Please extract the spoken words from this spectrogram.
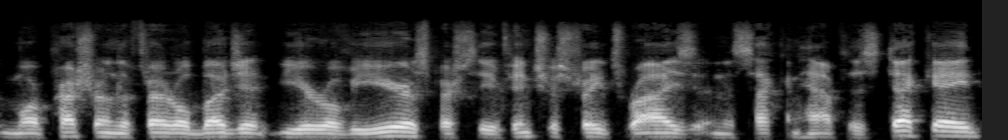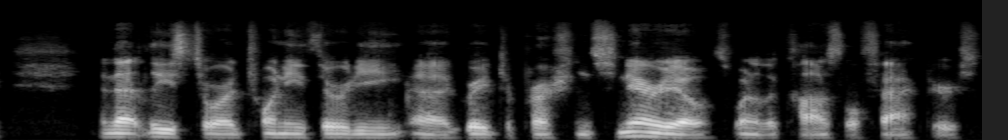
more pressure on the federal budget year over year, especially if interest rates rise in the second half of this decade, and that leads to our 2030 uh, Great Depression scenario. It's one of the causal factors.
